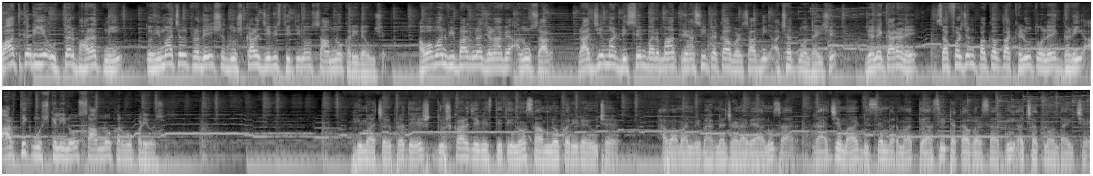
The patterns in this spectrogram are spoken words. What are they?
વાત કરીએ ઉત્તર ભારતની, તો હિમાચલ પ્રદેશ દુષ્કાળ જેવી સ્થિતિનો સામનો કરી રહ્યું છે. હવામાન વિભાગના જણાવ્યા અનુસાર રાજ્યમાં ડિસેમ્બરમાં ત્ર્યાસી ટકા વરસાદની અછત નોંધાઈ છે જેને કારણે સફરજન પકવતા ખેડૂતોને ઘણી આર્થિક મુશ્કેલીનો સામનો કરવો પડ્યો છે. હિમાચલ પ્રદેશ દુષ્કાળ જેવી સ્થિતિનો સામનો કરી રહ્યું છે. હવામાન વિભાગના જણાવ્યા અનુસાર રાજ્યમાં ડિસેમ્બરમાં ત્યાસી ટકા વરસાદની અછત નોંધાઈ છે.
